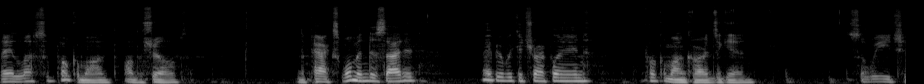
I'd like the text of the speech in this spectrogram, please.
they left some Pokemon on the shelves. And the Packs woman decided maybe we could try playing Pokemon cards again. So we each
